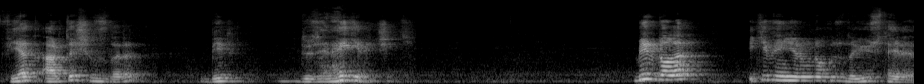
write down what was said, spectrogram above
fiyat artış hızları bir düzene girecek. 1 dolar 2029'da 100 TL.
